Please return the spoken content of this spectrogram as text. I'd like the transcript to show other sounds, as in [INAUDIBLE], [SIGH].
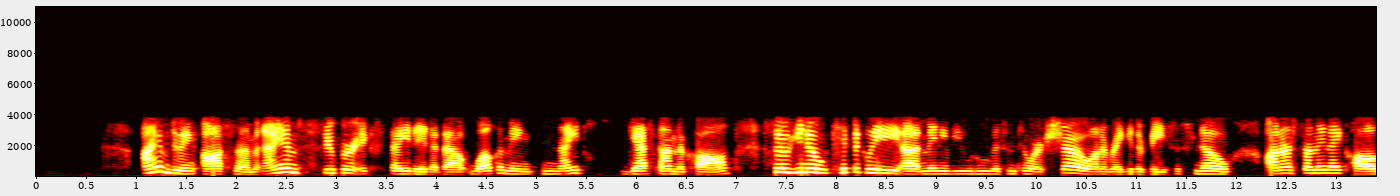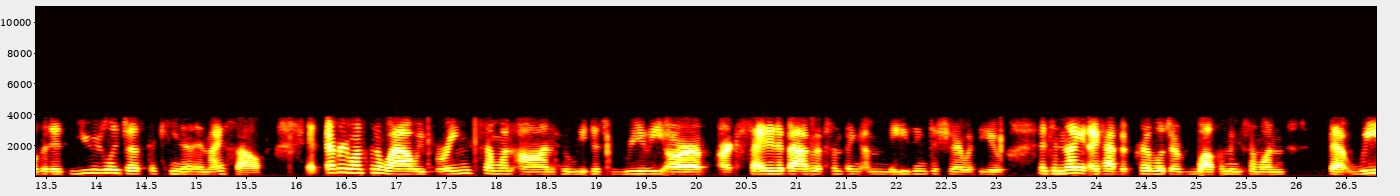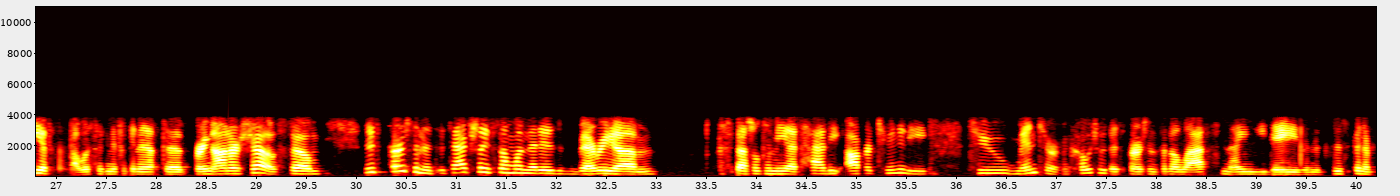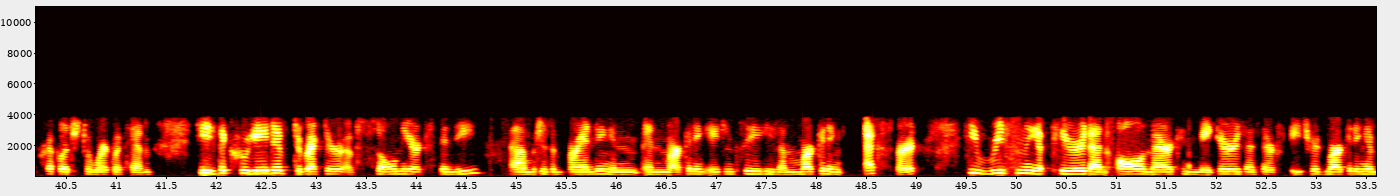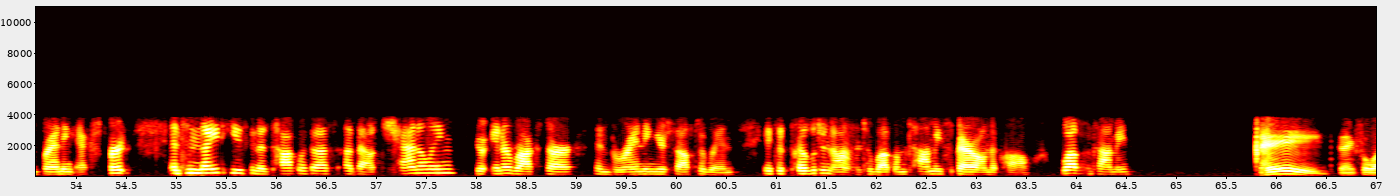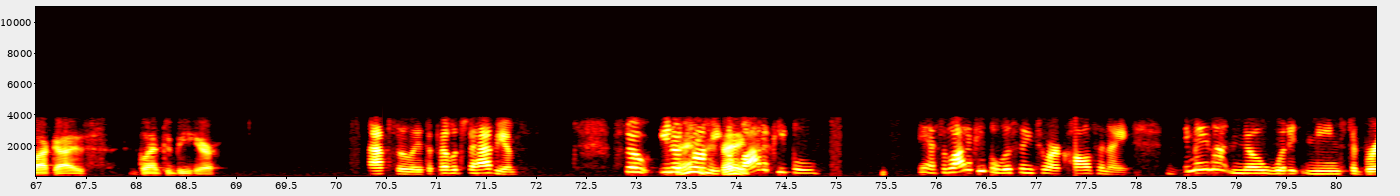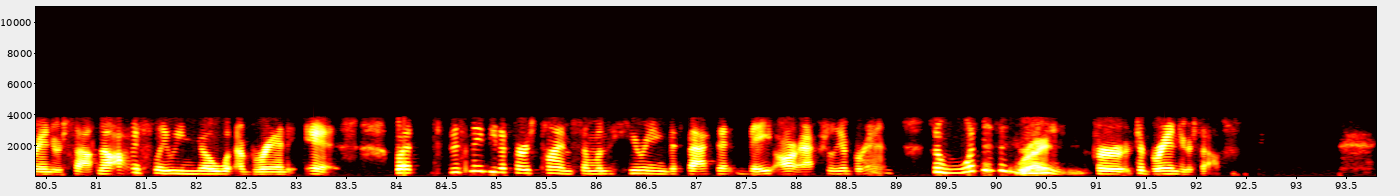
I am doing awesome, and I am super excited about welcoming tonight's guest on the call. So, you know, typically, uh, many of you who listen to our show on a regular basis know on our Sunday night calls, it is usually just Aikyna and myself. And every once in a while, we bring someone on who we just really are are excited about, who have something amazing to share with you. And tonight, I have the privilege of welcoming someone that we have thought was significant enough to bring on our show. So, this person is it's actually someone that is very um special to me. I've had the opportunity to mentor and coach with this person for the last 90 days, and it's just been a privilege to work with him. He's the creative director of Soul New York City, um, which is a branding and, and marketing agency. He's a marketing expert. He recently appeared on All American Makers as their featured marketing and branding expert. And tonight he's going to talk with us about channeling your inner rock star and branding yourself to win. It's a privilege and honor to welcome Tommy Spero on the call. Welcome, Tommy. Hey, thanks a lot, guys. Glad to be here. Absolutely. It's a privilege to have you. So, you know, thanks, Tommy, thanks. a lot of people Yes, a lot of people listening to our call tonight, they may not know what it means to brand yourself. Now, obviously, we know what a brand is, but this may be the first time someone's hearing the fact that they are actually a brand. So, what does it Right. mean for to brand yourself?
